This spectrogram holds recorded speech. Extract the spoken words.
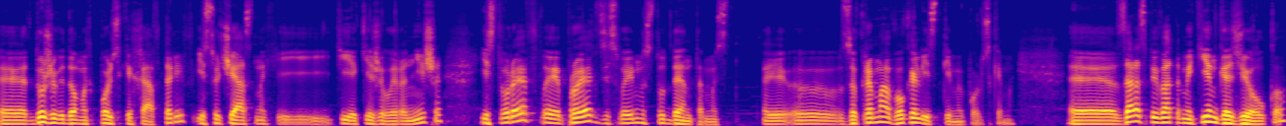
Е, Дуже відомих польських авторів, і сучасних, і ті, які жили раніше, і створив е, проект зі своїми студентами, е, зокрема вокалістками польськими. Зараз співатиме Кінга Зьолко,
